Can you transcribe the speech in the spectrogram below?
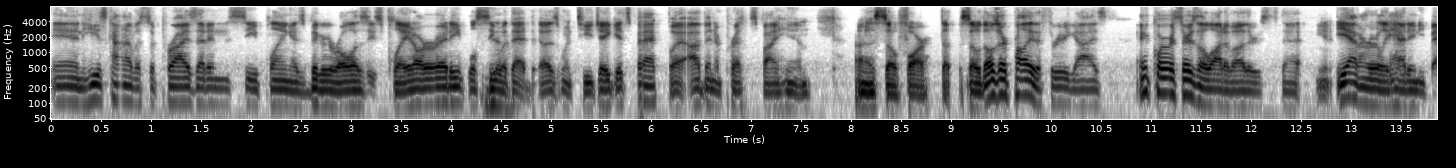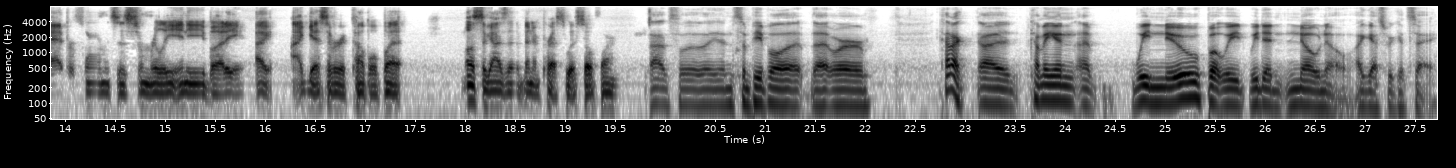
And he's kind of a surprise I didn't see playing as big a role as he's played already. We'll see Yeah. what that does when TJ gets back, but I've been impressed by him uh, so far. So those are probably the three guys. And of course, there's a lot of others that you know you haven't really had any bad performances from really anybody. I I guess over a couple, but most of the guys that I've been impressed with so far. Absolutely, and some people that, that were kind of uh, coming in. Uh, we knew, but we we didn't know. No, I guess we could say.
